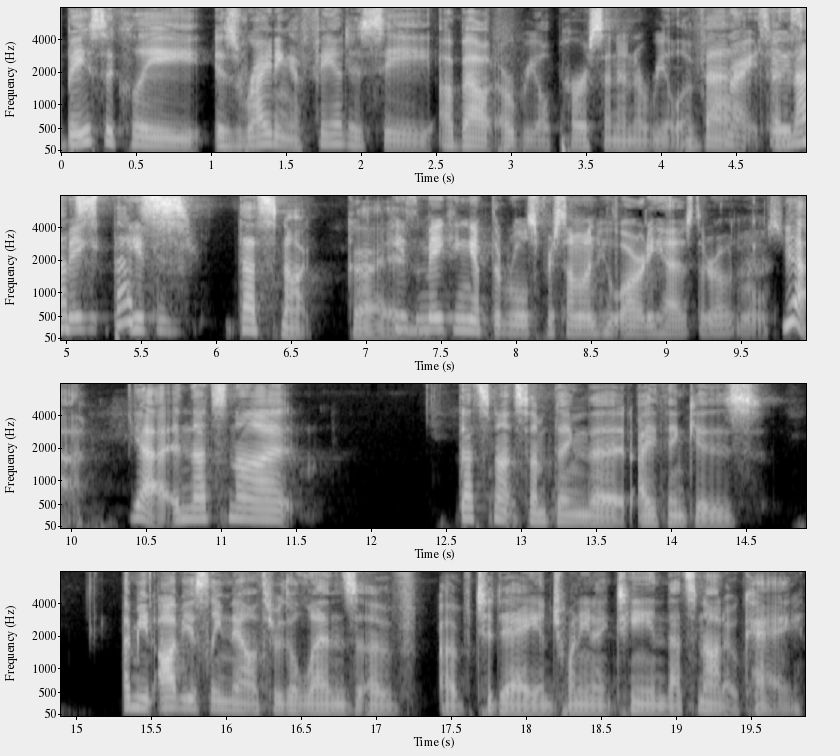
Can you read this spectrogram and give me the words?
basically is writing a fantasy about a real person and a real event Right, so and he's that's making- that's he's- that's not good He's making up the rules for someone who already has their own rules. yeah yeah and that's not that's not something that i think is i mean obviously now through the lens of of today in 2019 that's not okay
